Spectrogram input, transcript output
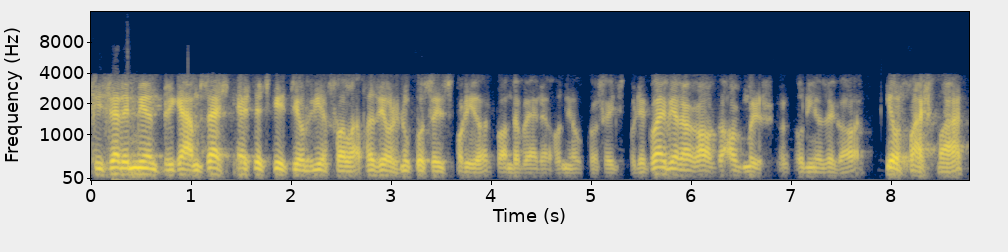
Sinceramente, digamos, acho que estas que eu devia fazê-las no Conselho Superior, quando houver a reunião do Conselho Superior, vai haver algumas reuniões agora, ele faz parte,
